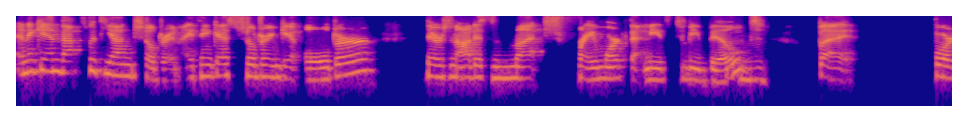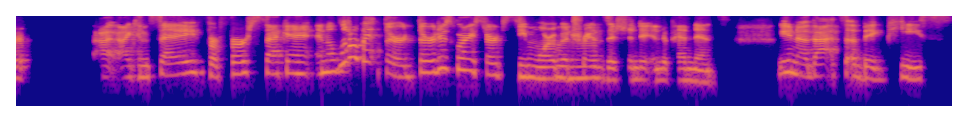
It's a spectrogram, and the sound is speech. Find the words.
and again, that's with young children. I think as children get older, there's not as much framework that needs to be built. Mm-hmm. But for, I, I, can say for first, second, and a little bit third, third is where I start to see more of a mm-hmm. transition to independence. You know, that's a big piece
